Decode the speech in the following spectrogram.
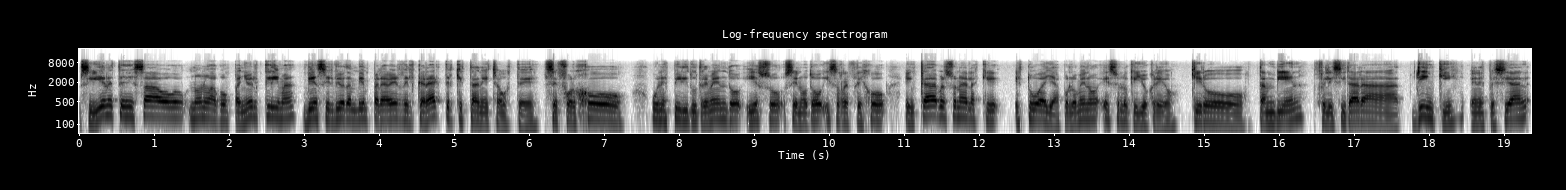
si bien este sábado no nos acompañó el clima, bien sirvió también para ver del carácter que están hechas ustedes. Se forjó un espíritu tremendo y eso se notó y se reflejó en cada persona de las que estuvo allá, por lo menos eso es lo que yo creo. Quiero también felicitar a Jinky, en especial.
